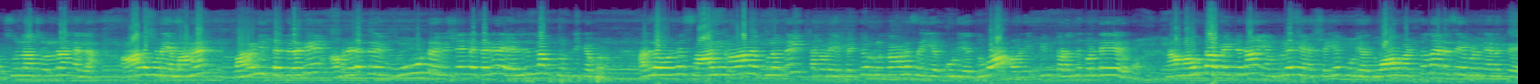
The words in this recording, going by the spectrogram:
ரசூல்லா சொல்றாங்கல்ல ஆதமுடைய மகன் மரணித்த பிறகு அவனிடத்துல மூன்று விஷயங்களை தவிர எல்லாம் துண்டிக்கப்படும். அதுல ஒண்ணு சாலிகான குழந்தை தன்னுடைய பெற்றோர்களுக்காக செய்யக்கூடிய துவா அவனை பின் தொடர்ந்து கொண்டே இருக்கும். நான் மவுத்தா போயிட்டேன்னா என் பிள்ளைங்க எனக்கு செய்யக்கூடிய துவா மட்டும்தான் என்ன செய்யப்படுது எனக்கு?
